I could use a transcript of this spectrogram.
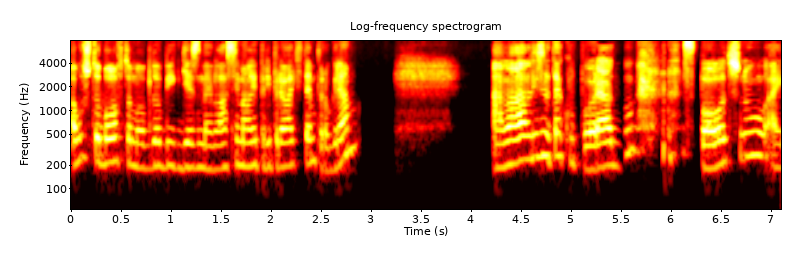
A už to bolo v tom období, kde sme vlastne mali pripravať ten program. A mali sme takú poradu spoločnú aj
